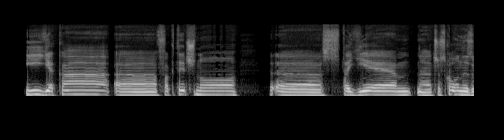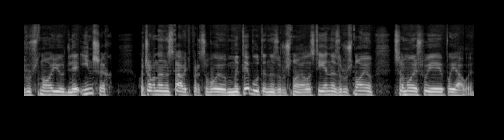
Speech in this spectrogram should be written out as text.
і яка е, фактично е, стає е, частково незручною для інших. Хоча вона не ставить перед собою мети бути незручною, але стає незручною самою своєю появою.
